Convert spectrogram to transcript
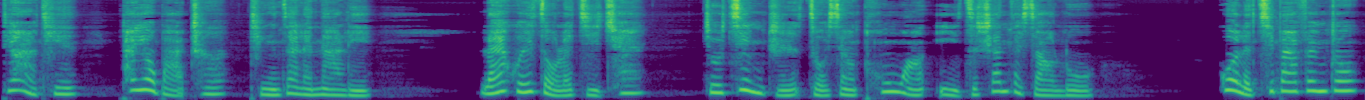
第二天，他又把车停在了那里，来回走了几圈，就径直走向通往椅子山的小路。过了七八分钟，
